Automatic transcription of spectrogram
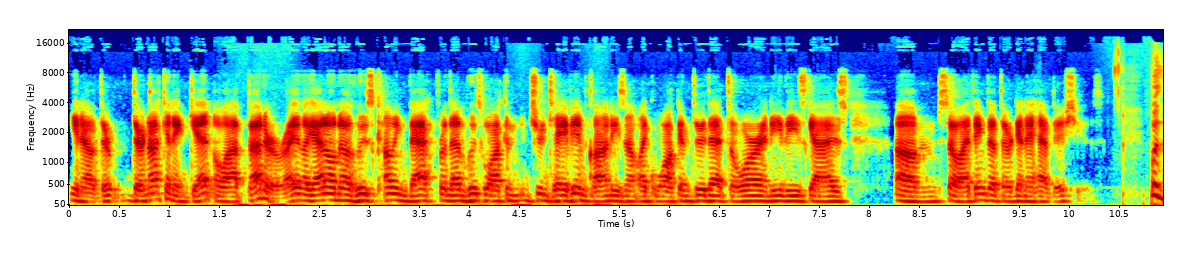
you know, they're they're not going to get a lot better, right? Like I don't know who's coming back for them, who's walking. Jadeveon Clowney's not like walking through that door. Any of these guys. Um, so I think that they're going to have issues. But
